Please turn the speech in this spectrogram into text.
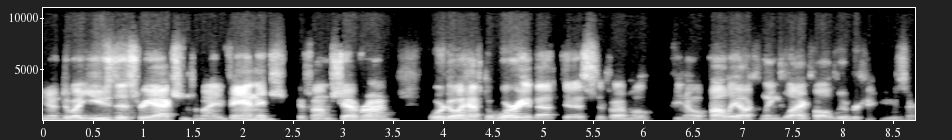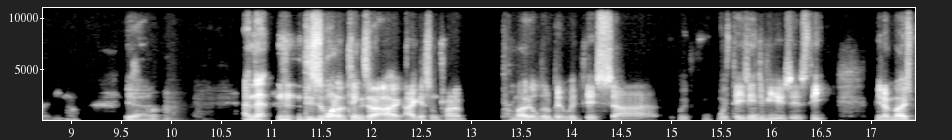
You know, do I use this reaction to my advantage if I'm Chevron, or do I have to worry about this if I'm a you know a polyalkylene glycol lubricant user? You know. Yeah, and that this is one of the things that I, I guess I'm trying to promote a little bit with this uh, with with these interviews is the you know most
